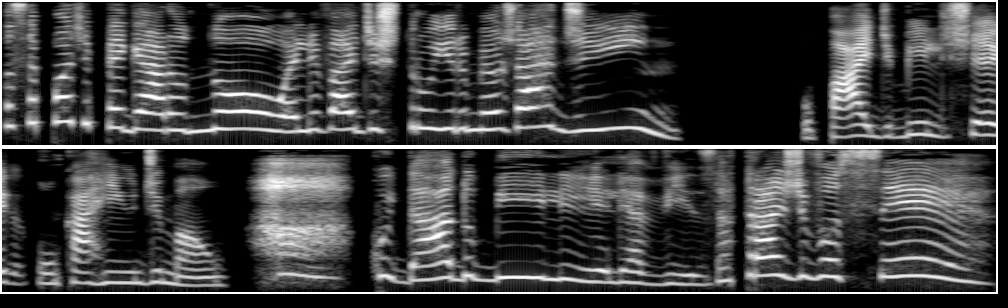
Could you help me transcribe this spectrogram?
Você pode pegar o Noah, ele vai destruir o meu jardim. O pai de Billy chega com o carrinho de mão. Ah, cuidado, Billy, ele avisa. Atrás de você.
